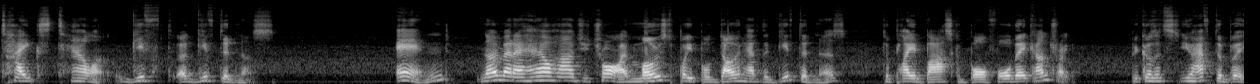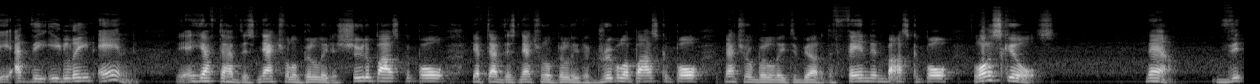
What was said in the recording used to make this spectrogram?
takes talent, gift, a giftedness. And no matter how hard you try, most people don't have the giftedness to play basketball for their country because it's you have to be at the elite end. You have to have this natural ability to shoot a basketball. You have to have this natural ability to dribble a basketball, natural ability to be able to defend in basketball. A lot of skills. Now, the,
